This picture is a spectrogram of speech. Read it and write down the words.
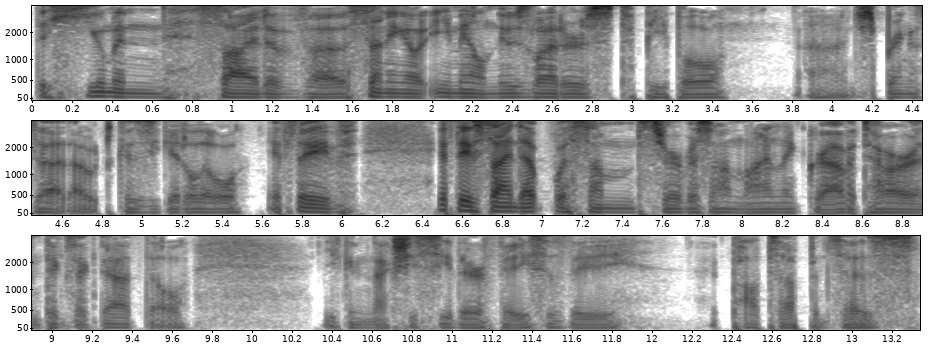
the human side of uh, sending out email newsletters to people uh, just brings that out because you get a little if they've if they've signed up with some service online like Gravatar and things like that, they'll you can actually see their face as they it pops up and says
